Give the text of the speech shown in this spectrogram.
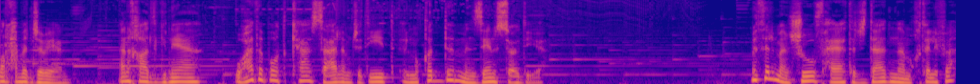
مرحبا جميعا. أنا خالد قنيعة وهذا بودكاست عالم جديد المقدم من زين السعودية. مثل ما نشوف حياة أجدادنا مختلفة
